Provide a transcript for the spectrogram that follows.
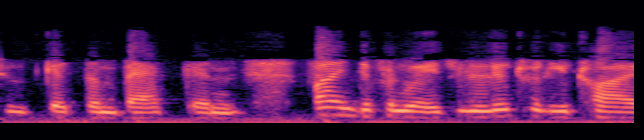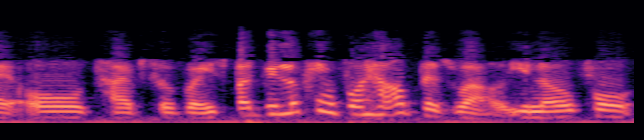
to get them back and find different ways. We literally try all types of ways, but we're looking for help as well, you know, for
